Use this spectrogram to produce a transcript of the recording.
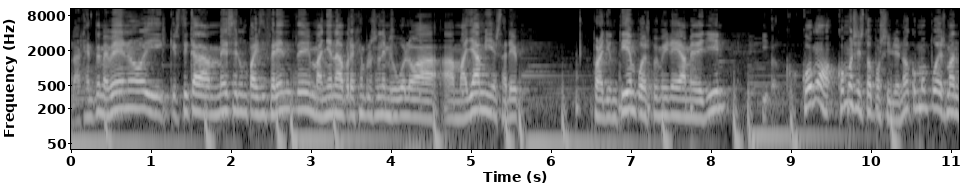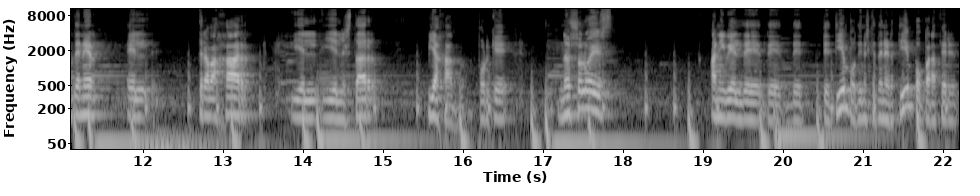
la gente me ve, ¿no? Y que estoy cada mes en un país diferente. Mañana, por ejemplo, sale mi vuelo a, Miami, estaré por allí un tiempo, después me iré a Medellín. Y, ¿cómo, ¿Cómo es esto posible, no? ¿Cómo puedes mantener el trabajar y el, y el estar viajando? Porque no solo es a nivel de, de, tiempo, tienes que tener tiempo para hacer,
